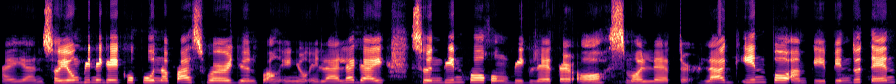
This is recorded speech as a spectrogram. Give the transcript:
Ayan. So, yung binigay ko po na password, yun po ang inyong ilalagay. Sundin po kung big letter o small letter. Login po ang pipindutin.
